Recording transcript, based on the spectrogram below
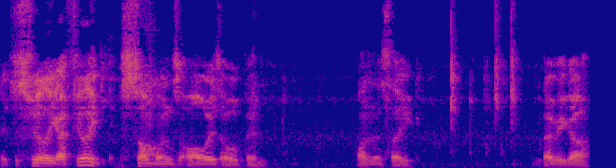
I just feel like, I feel like someone's always open on this, like, there we go.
